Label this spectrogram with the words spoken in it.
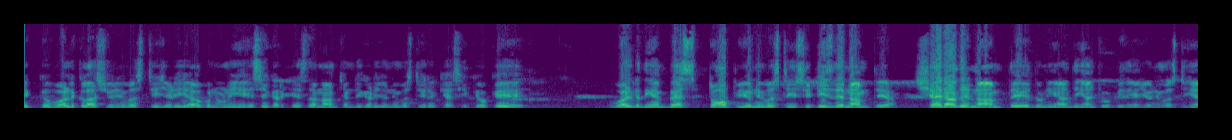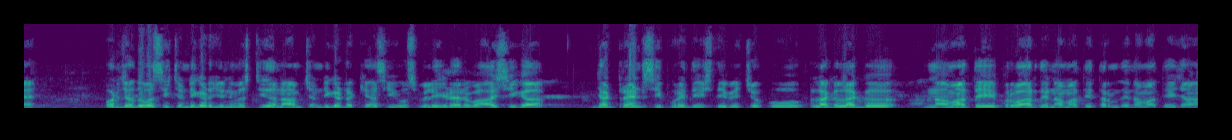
ਇੱਕ ਵਰਲਡ ਕਲਾਸ ਯੂਨੀਵਰਸਿਟੀ ਜਿਹੜੀ ਆ ਉਹ ਬਣਾਉਣੀ ਹੈ। ਇਸੇ ਕਰਕੇ ਇਸ ਦਾ ਨਾਮ ਚੰਡੀਗੜ੍ਹ ਯੂਨੀਵਰਸਿਟੀ ਰੱਖਿਆ ਸੀ, ਕਿਉਂਕਿ ਵਰਲਡ ਦੀਆਂ ਬੈਸਟ ਟਾਪ ਯੂਨੀਵਰਸਿਟੀ ਸਿਟੀਜ਼ ਦੇ ਨਾਮ ਤੇ ਆ, ਸ਼ਹਿਰਾਂ ਦੇ ਨਾਮ ਤੇ ਦੁਨੀਆ ਦੀਆਂ ਚੋਟੀ ਦੀਆਂ ਯੂਨੀਵਰਸਿਟੀਆਂ ਹੈ ਔਰ ਜਦੋਂ ਅਸੀਂ ਚੰਡੀਗੜ੍ਹ ਯੂਨੀਵਰਸਿਟੀ ਦਾ ਨਾਮ ਚੰਡੀਗੜ੍ਹ ਰੱਖਿਆ ਸੀ, ਉਸ ਵੇਲੇ ਜਿਹੜਾ ਰਿਵਾਜ ਸੀਗਾ ਜਾਂ ਟ੍ਰੈਂਡ ਸੀ ਪੂਰੇ ਦੇਸ਼ ਦੇ ਵਿੱਚ, ਉਹ ਅਲੱਗ-ਅਲੱਗ ਨਾਵਾਂ ਤੇ, ਪਰਿਵਾਰ ਦੇ ਨਾਵਾਂ ਤੇ, ਧਰਮ ਦੇ ਨਾਵਾਂ ਤੇ ਜਾਂ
